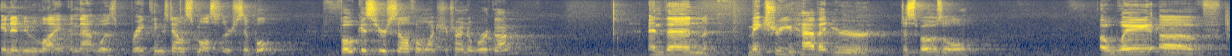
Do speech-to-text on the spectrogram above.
in a new light, and that was break things down small so they're simple, focus yourself on what you're trying to work on, and then make sure you have at your disposal a way of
